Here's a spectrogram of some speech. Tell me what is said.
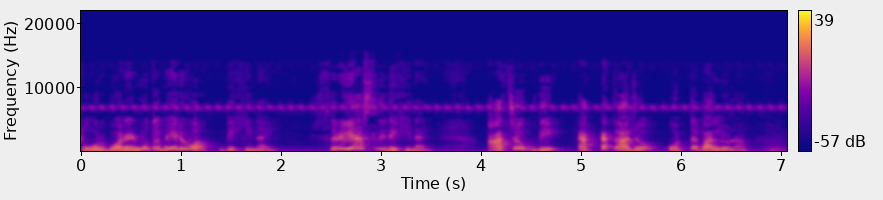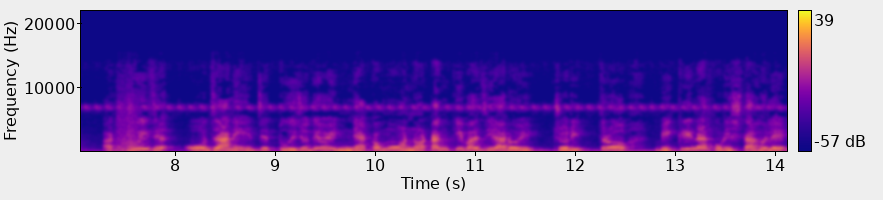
তোর বরের মতো ভেরুয়া? দেখি নাই। সিরিয়াসলি দেখি নাই। আজ অব্দি একটা কাজও করতে পারল না। আর তুই যে, ও জানে যে তুই যদি ওই ন্যাকামো, নটাঙ্কিবাজি আর ওই চরিত্র বিক্রি না করিস তাহলে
